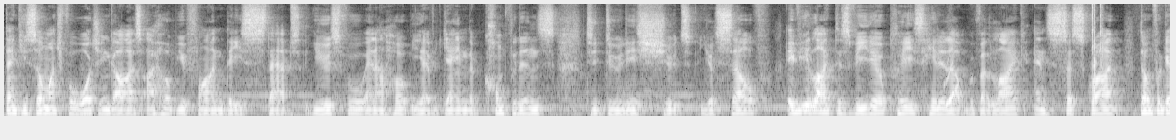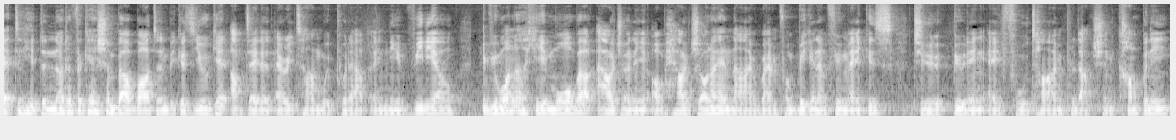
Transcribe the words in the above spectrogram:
Thank you so much for watching guys. I hope you find these steps useful and I hope you have gained the confidence to do these shoots yourself. If you like this video, please hit it up with a like and subscribe. Don't forget to hit the notification bell button because you get updated every time we put out a new video. If you want to hear more about our journey of how Jono and I went from beginner filmmakers to building a full-time production company,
